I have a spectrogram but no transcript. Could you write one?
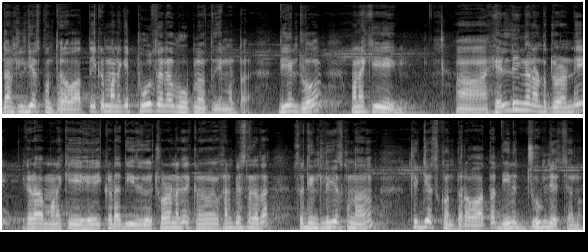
దాన్ని క్లిక్ చేసుకున్న తర్వాత ఇక్కడ మనకి టూల్స్ అనేది ఓపెన్ అవుతుంది అనమాట దీంట్లో మనకి హెల్డింగ్ అని ఉంటుంది చూడండి. ఇక్కడ మనకి ఇక్కడ ఇది చూడండి కదా, ఇక్కడ కనిపిస్తుంది కదా. సో దీన్ని క్లిక్ చేసుకున్నాను. క్లిక్ చేసుకున్న తర్వాత దీన్ని జూమ్ చేశాను.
